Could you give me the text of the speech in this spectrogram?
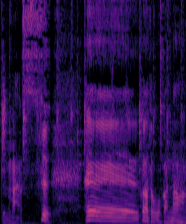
てます。えー、こんなとこかな。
